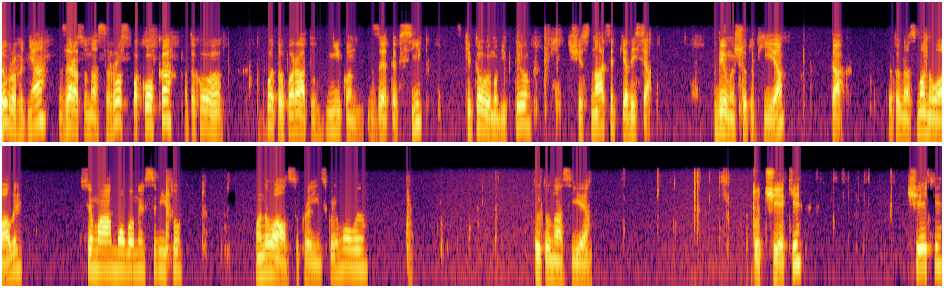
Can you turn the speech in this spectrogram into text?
Доброго дня! Зараз у нас розпаковка такого фотоапарату Nikon ZFC з китовим об'єктивом 1650. Подивимось, що тут є. Так, тут у нас мануали всіма мовами світу. Мануал з українською мовою. Тут у нас є то чеки. Чеки.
